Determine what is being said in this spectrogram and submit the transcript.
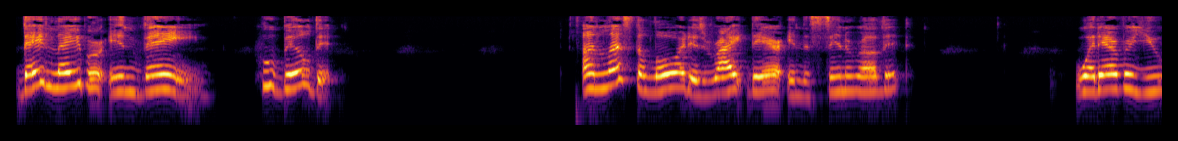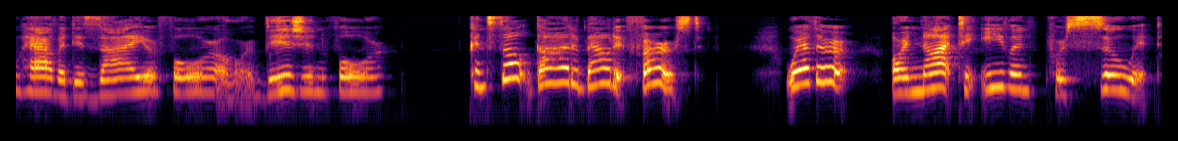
they labor in vain who build it. Unless the Lord is right there in the center of it, whatever you have a desire for or a vision for, consult God about it first, whether or not to even pursue it.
